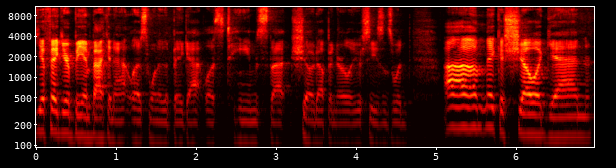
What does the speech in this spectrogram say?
you figure being back in Atlas, one of the big Atlas teams that showed up in earlier seasons, would uh, make a show again.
